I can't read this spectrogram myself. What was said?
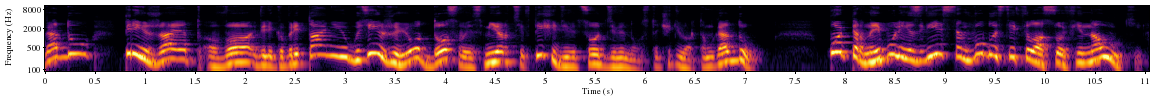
году переезжает в Великобританию, где живет до своей смерти в 1994 году. Поппер наиболее известен в области философии науки,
